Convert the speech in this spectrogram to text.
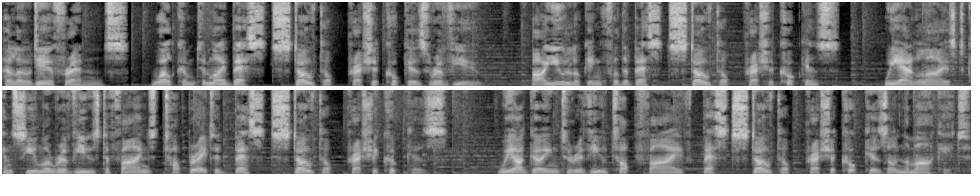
Hello dear friends, welcome to my best stovetop pressure cookers review. Are you looking for the best stovetop pressure cookers? We analyzed consumer reviews to find top rated best stovetop pressure cookers. We are going to review top 5 best stovetop pressure cookers on the market.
